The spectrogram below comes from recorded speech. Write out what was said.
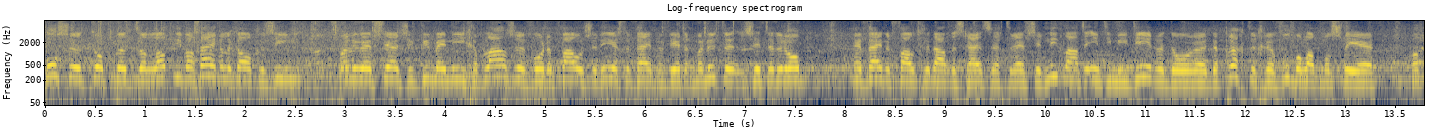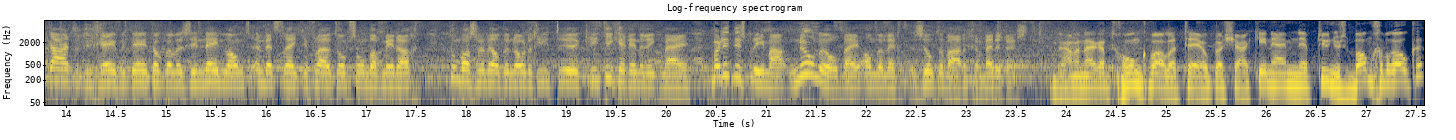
Bossert op het lat. Die was eigenlijk al gezien. Maar nu heeft Serge Dumeni geblazen voor de pauze. De eerste 45 minuten zitten erop. Heeft weinig fout gedaan. De scheidsrechter heeft zich niet laten intimideren door eh, de prachtige voetbalatmosfeer. Wat kaarten gegeven deed ook wel eens in Nederland een wedstrijdje fluiten op zondagmiddag. Toen was er wel de nodige kritiek herinner ik mij. Maar dit is prima. 0-0 bij Anderlecht Zultenwaardigen bij de rust. Dan gaan we naar het honkballen. Theo Plachard, Kinheim, Neptunus, ban gebroken?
